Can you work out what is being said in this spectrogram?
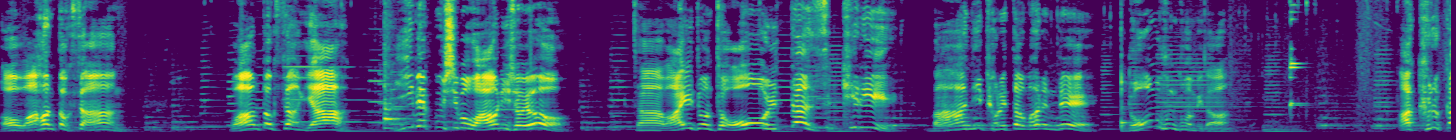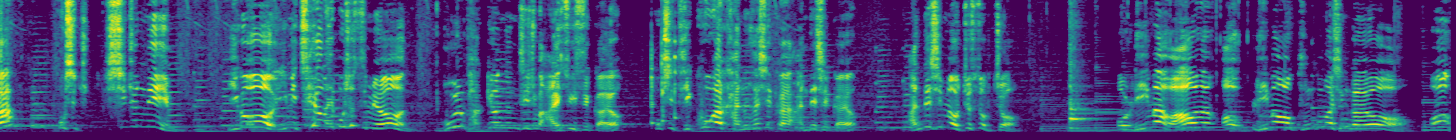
어, 와헌 떡상. 와헌 떡상, 야, 295 와헌이셔요. 자, 와이드 헌터, 오, 일단 스킬이 많이 변했다고 하는데 너무 궁금합니다. 아 그럴까? 혹시 주- 시준님 이거 이미 체험해 보셨으면 뭘 바뀌었는지 좀 알 수 있을까요? 혹시 디코가 가능하실까요? 안 되실까요? 안 되시면 어쩔 수 없죠. 어 리마 와어는 어 리마 와 궁금하신가요? 어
